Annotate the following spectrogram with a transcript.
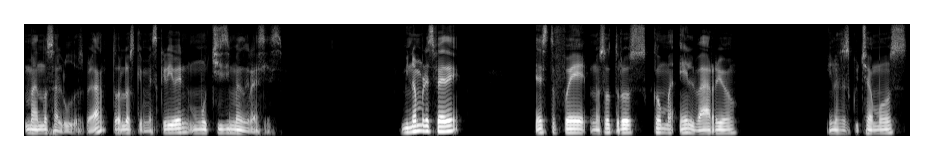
mando saludos, ¿verdad? Todos los que me escriben, muchísimas gracias. Mi nombre es Fede. Esto fue Nosotros, coma el barrio. Y nos escuchamos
